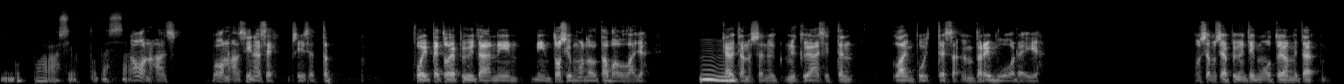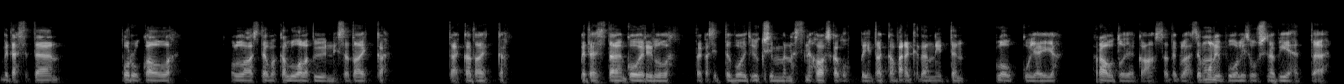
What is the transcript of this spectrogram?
niin kuin paras juttu tässä? No onhan, onhan siinä se, siis että voi petoja pyytää niin, niin tosi monella tavalla ja mm. käytännössä ny, nykyään sitten lain puitteissa ympäri vuoden. Ja on semmoisia pyyntimuotoja, mitä vetästetään porukalla, ollaan sitten vaikka luolapyynnissä taikka, taikka, taikka vetästetään koirilla, tai sitten voit yksin mennä sinne haaskakoppiin tai värkätä niiden loukkujen ja rautojen kanssa, että kyllähän se monipuolisuus siinä viehättää.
